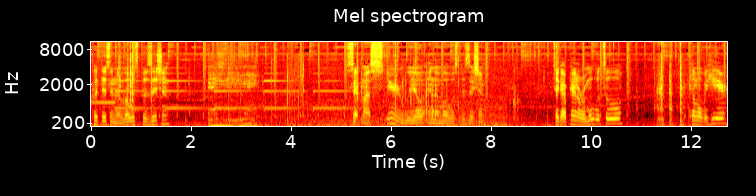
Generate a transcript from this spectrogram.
put this in the lowest position, set my steering wheel in the lowest position. Take our panel removal tool, come over here,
